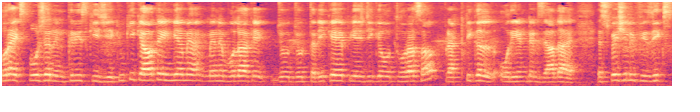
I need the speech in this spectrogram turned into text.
थोड़ा एक्सपोजर इंक्रीज कीजिए। क्योंकि क्या होता है इंडिया में मैंने बोला कि जो जो तरीके हैं पीएचडी के वो थोड़ा सा प्रैक्टिकल ओरिएंटेड ज़्यादा है स्पेशली फिजिक्स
